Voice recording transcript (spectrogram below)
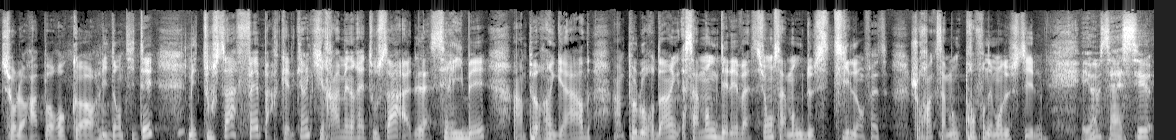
sur le rapport au corps, l'identité, mais tout ça fait par quelqu'un qui ramènerait tout ça à de la série B, un peu ringarde, un peu lourdingue. Ça manque d'élévation, ça manque de style en fait. Je crois que ça manque profondément de style. Et même c'est assez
